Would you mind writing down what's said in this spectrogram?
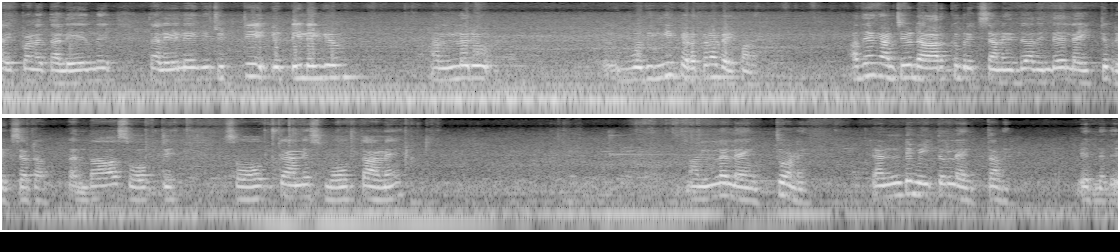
ടൈപ്പാണ് തലേന്ന് തലയിലേക്ക് ചുറ്റി ഇട്ടില്ലെങ്കിലും നല്ലൊരു ഒതുങ്ങി കിടക്കുന്ന ടൈപ്പാണ് ഞാൻ കാണിച്ചത് ഡാർക്ക് ബ്രിക്സ് ആണ്. ഇത് അതിന്റെ ലൈറ്റ് ബ്രിക്സ് കേട്ടോ എന്താ സോഫ്റ്റ് സോഫ്റ്റ് ആണ് സ്മൂത്ത് ആണ്. നല്ല ലെങ്ത്തും ആണ്. രണ്ട് മീറ്റർ ലെങ്ത് ആണ് വരുന്നത്.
